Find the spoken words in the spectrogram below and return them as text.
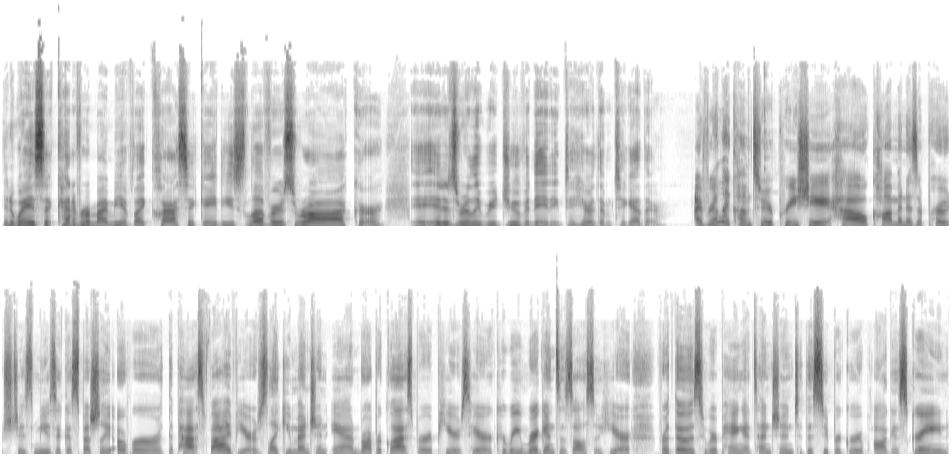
in ways that kind of remind me of like classic 80s lovers rock, or it is really rejuvenating to hear them together. I've really come to appreciate how Common has approached his music, especially over the past five years. Like you mentioned, and Robert Glasper appears here. Karriem Riggins is also here for those who were paying attention to the supergroup August Greene.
